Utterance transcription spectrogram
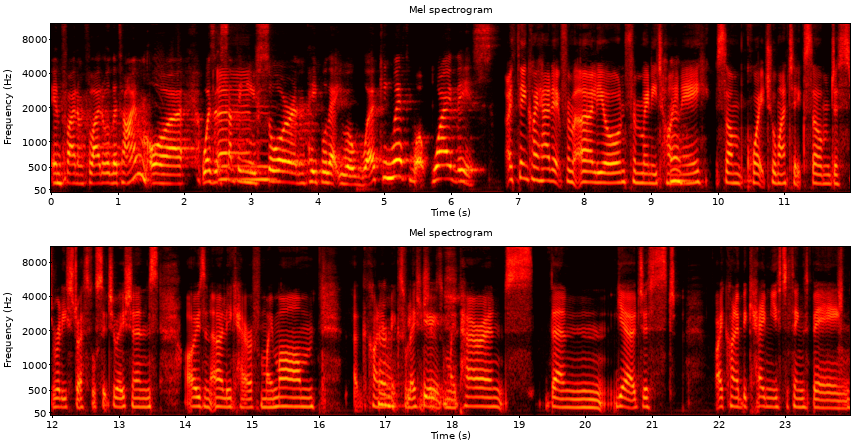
in fight and flight all the time? Or was it something um, you saw in people that you were working with? Why this? I think I had it from early on, from really tiny, mm. some quite traumatic, some just really stressful situations. I was an early carer for my mom, kind of mm. mixed relationships Huge. with my parents. Then, yeah, just I kind of became used to things being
